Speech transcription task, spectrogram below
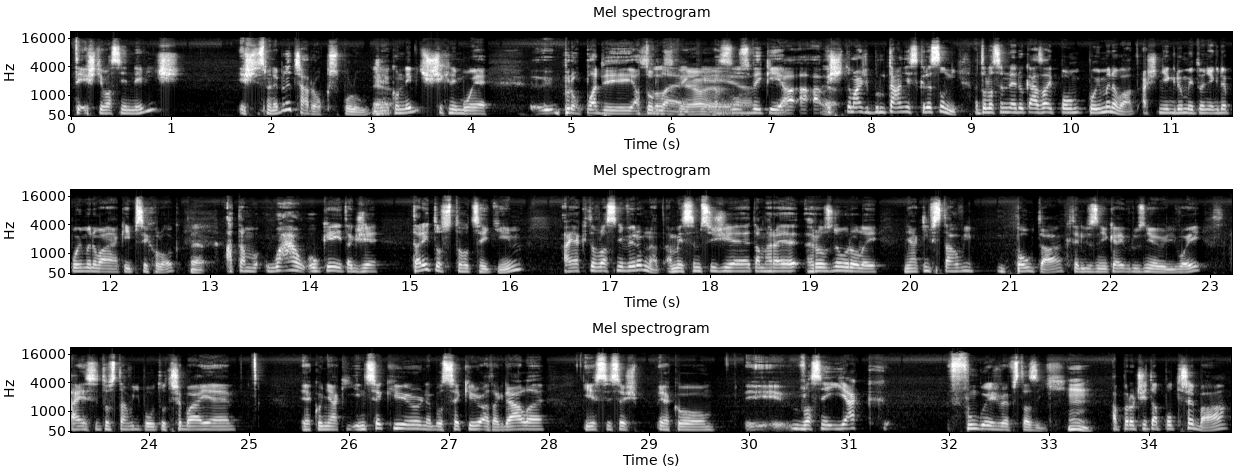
ty ještě vlastně nevíš, ještě jsme nebyli třeba rok spolu, že Jo. jako nevíš všechny moje propady a tohle Zlozvyky, a jo. zlozvyky a, a, ještě to máš brutálně zkreslený. A tohle jsem nedokázal po, pojmenovat, až někdo mi to někde pojmenoval, nějaký psycholog. Jo. A tam, wow, OK, takže tady to z toho cítím a jak to vlastně vyrovnat. A myslím si, že tam hraje hroznou roli nějaký vztahový pouta, který vznikají v různě vývoji a jestli to vztahový pouto třeba je jako nějaký insecure nebo secure a tak dále, jestli seš jako vlastně jak funguješ ve vztazích. Hmm. A proč je ta potřeba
